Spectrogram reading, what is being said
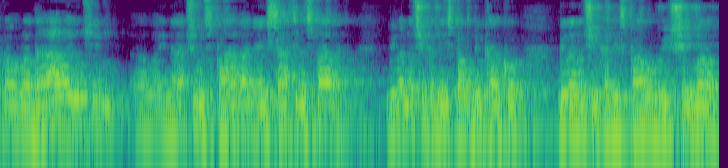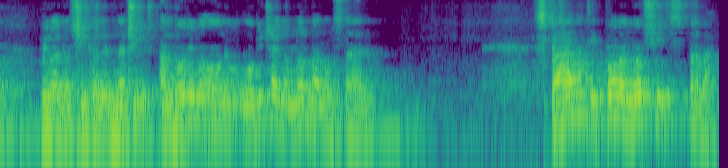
pravladavajućem ovaj, načinu spavanja i satima spavanja. Bilo je noći kad nije spavao nikako, bilo je noći kad je spavao više i malo, bilo je noći kad je, znači, ali govorimo o onom uobičajenom normalnom stanju. Spavati pola noći sprva.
